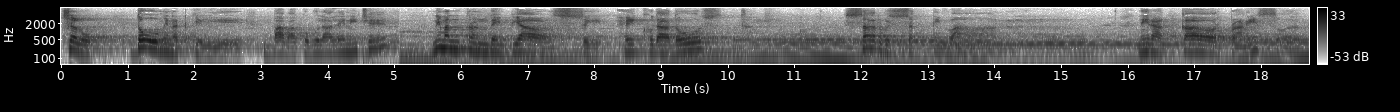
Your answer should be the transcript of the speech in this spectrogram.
चलो, दो मिनट के लिए बाबा को बुला ले नीचे। निमंत्रण दें प्यार से। हे खुदा दोस्त सर्वशक्तिवान, निराकार प्राणेश्वर।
